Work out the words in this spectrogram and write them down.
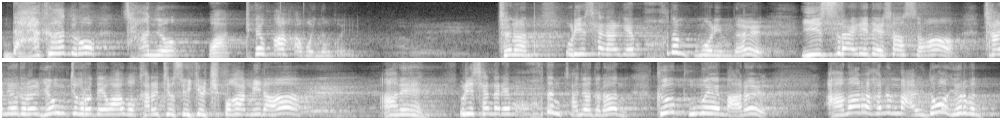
나가드로 자녀와 대화하고 있는 거예요 저는 우리 새날개 모든 부모님들 이스라엘이 되셔서 자녀들을 영적으로 대화하고 가르칠 수 있기를 축복합니다. 아멘. 우리 새날의 모든 자녀들은 그 부모의 말을 아마라 하는 말도 여러분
